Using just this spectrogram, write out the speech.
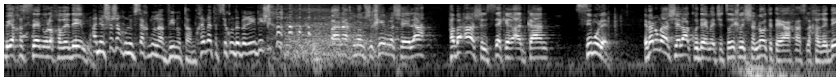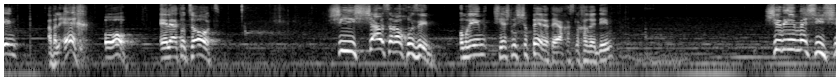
ביחסנו לחרדים? אני חושב שאנחנו הפסקנו להבין אותם. חבר'ה, תפסיקו לדבר יידיש. אנחנו ממשיכים לשאלה הבאה של סקר עד כאן. שימו לב, הבנו מהשאלה הקודמת שצריך לשנות את היחס לחרדים, אבל איך? או, אלה התוצאות. 16 אחוזים אומרים שיש לשפר את היחס לחרדים. 76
